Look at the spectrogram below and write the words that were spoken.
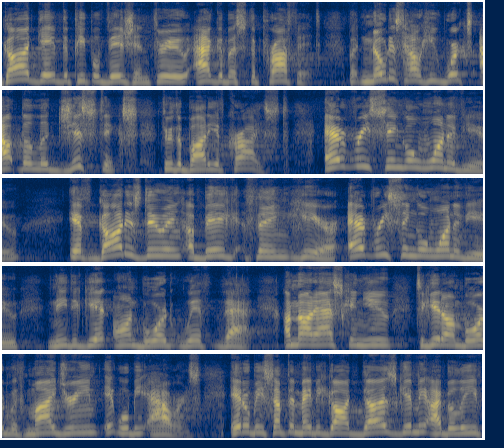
God gave the people vision through Agabus the prophet, but notice how he works out the logistics through the body of Christ. Every single one of you If God is doing a big thing here, every single one of you need to get on board with that. I'm not asking you to get on board with my dream, it will be ours. It'll be something maybe God does give me. I believe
